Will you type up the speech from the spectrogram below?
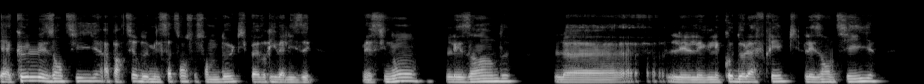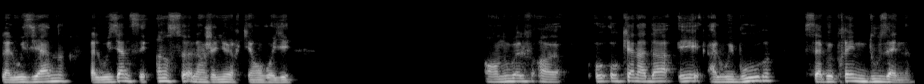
il n'y a que les Antilles à partir de 1762 qui peuvent rivaliser. Mais sinon, les Indes, les, côtes de l'Afrique, les Antilles, la Louisiane, la Louisiane, c'est un seul ingénieur qui est envoyé. Euh, au, Canada et à Louisbourg, c'est à peu près une douzaine.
